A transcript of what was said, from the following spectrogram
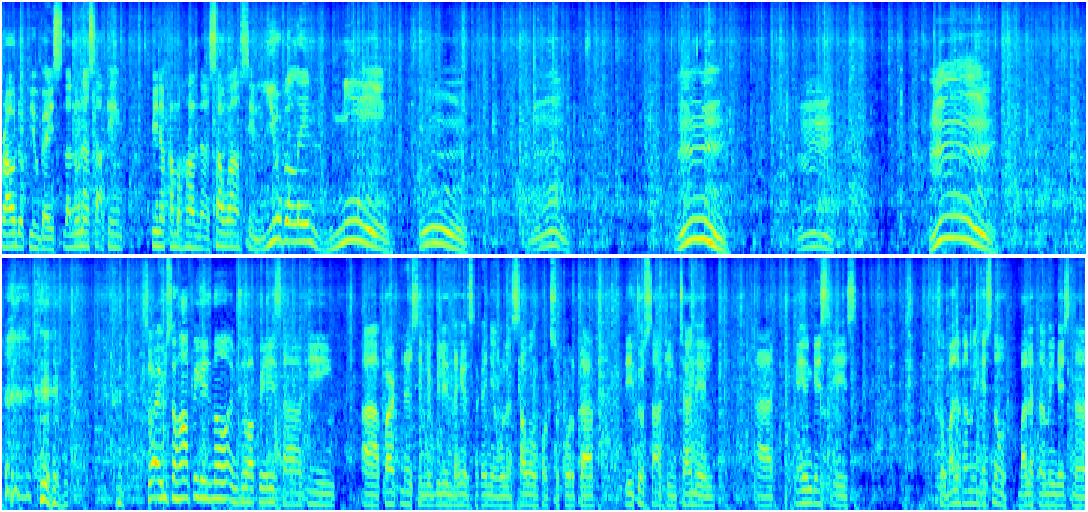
proud of you guys. Lalo na sa aking pinakamahal na asawa, si Evelyn Min. Mm. Mm. Mm. Mm. so I'm so happy guys no. I'm so happy sa aking ah, partner si Evelyn dahil sa kanyang walang sawang pagsuporta dito sa aking channel. At ngayon guys is So balak namin guys no, balak namin guys na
